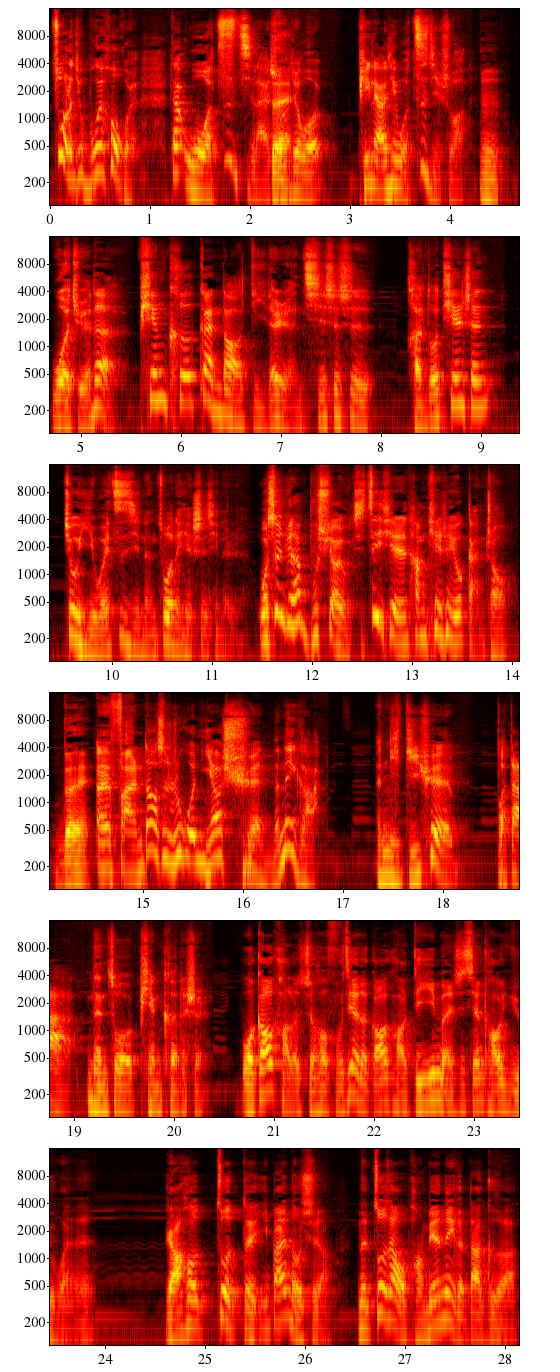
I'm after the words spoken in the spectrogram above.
做了就不会后悔了。但我自己来说，就我凭良心我自己说，嗯，我觉得偏科干到底的人，其实是很多天生就以为自己能做那些事情的人。我甚至觉得他们不需要勇气，这些人他们天生有感召。对，呃，反倒是如果你要选的那个啊，你的确不大能做偏科的事儿。我高考的时候，福建的高考第一门是先考语文，然后坐对一般都是啊。那坐在我旁边那个大哥，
